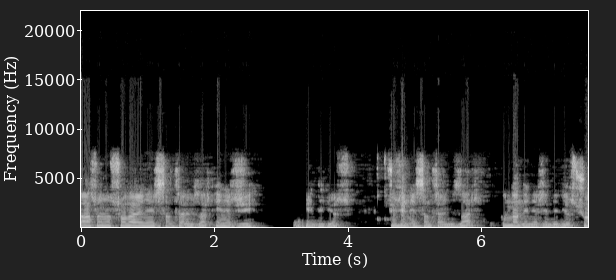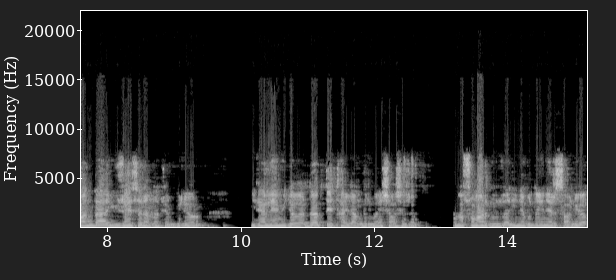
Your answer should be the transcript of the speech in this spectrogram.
Daha sonra solar enerji santralimiz var. Enerji elde ediyoruz. Füz enerji santralimiz var. Bundan da enerji elde ediyoruz. Şu anda yüzeysel anlatıyorum biliyorum. İlerleyen videolarda detaylandırmaya çalışacağım. Burada solar var. Yine burada enerji sağlıyor.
